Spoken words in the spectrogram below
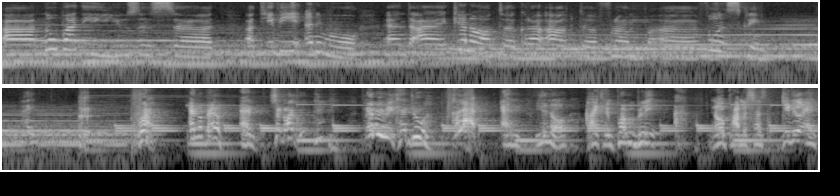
Uh, nobody uses uh, a TV anymore, and I cannot uh, cry out uh, from uh, phone screen. Hi. Right, Annabelle and Sadako, maybe we can do a collab. And, you know, I can probably, uh, no promises, give you a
